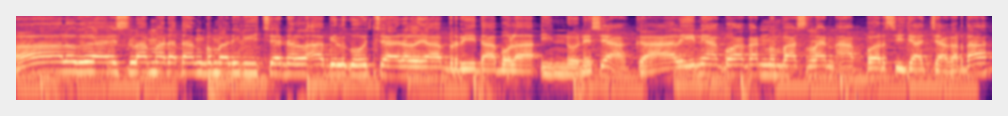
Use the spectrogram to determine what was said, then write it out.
Halo guys, selamat datang kembali di channel Abilku Channel ya Berita Bola Indonesia. Kali ini aku akan membahas line up Persija Jakarta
